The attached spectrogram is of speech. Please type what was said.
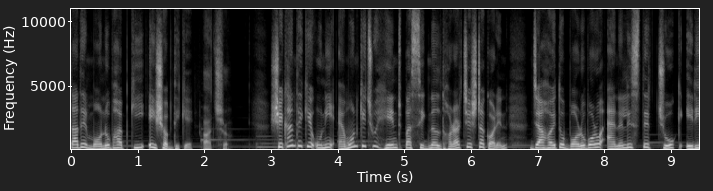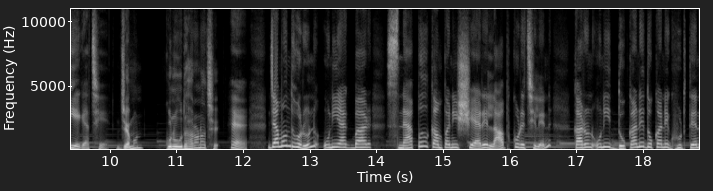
তাদের মনোভাব কি এইসব দিকে। আচ্ছা। সেখান থেকে উনি এমন কিছু হেন্ট বা সিগন্যাল ধরার চেষ্টা করেন যা হয়তো বড় বড় অ্যানালিস্টদের চোখ এড়িয়ে গেছে। যেমন? কোনো উদাহরণ আছে? হ্যাঁ যেমন ধরুন উনি একবার স্ন্যাপল কোম্পানির শেয়ারে লাভ করেছিলেন কারণ উনি দোকানে দোকানে ঘুরতেন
